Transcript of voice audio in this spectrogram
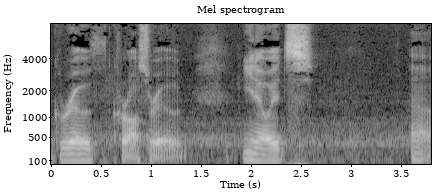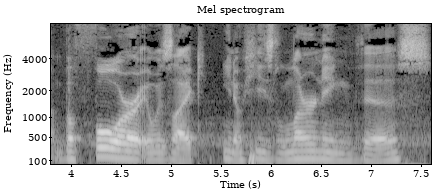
growth crossroad. You know, it's um, before it was like you know he's learning this,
